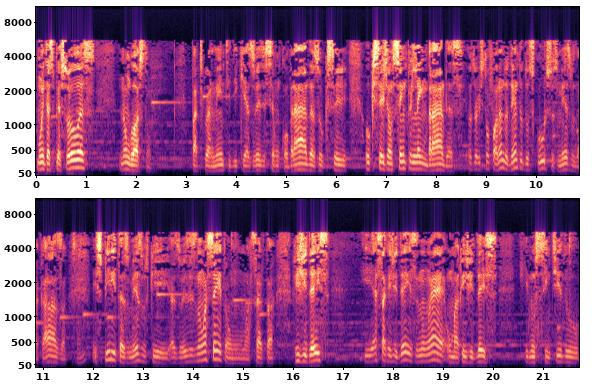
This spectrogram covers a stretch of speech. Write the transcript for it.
Muitas pessoas não gostam, particularmente de que às vezes são cobradas ou que, se, ou que sejam sempre lembradas. Eu estou falando dentro dos cursos mesmo da casa, espíritas mesmo que às vezes não aceitam uma certa rigidez. E essa rigidez não é uma rigidez que no sentido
